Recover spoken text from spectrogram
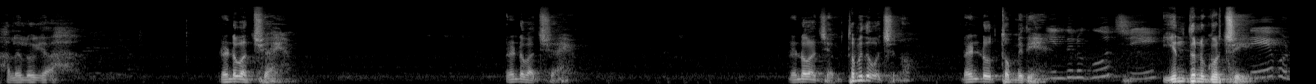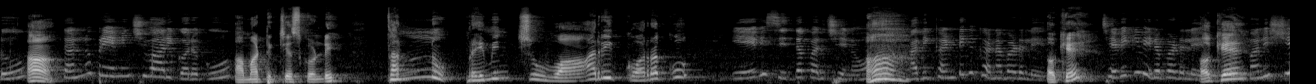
హల్లెలూయా రెండవ అధ్యాయం రెండవ అధ్యాయం రెండవ అధ్యాయం తొమ్మిదో వచ్చిన రెండు తొమ్మిది. ఇందును గూర్చి. తన్ను ప్రేమించు వారి కొరకు ఆ మాటికి చేసుకోండి. తన్ను ప్రేమించు వారి కొరకు ఏవి సిద్ధపరిచెనో. అది కంటికి కనబడలేదు. ఓకే. చెవికి వినబడలేదు ఓకే. మనుష్య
